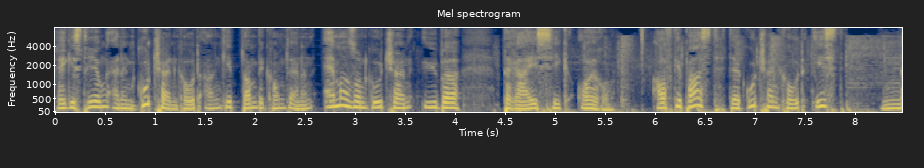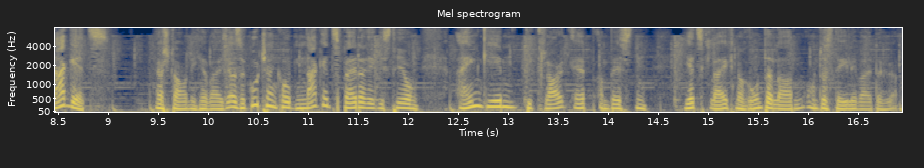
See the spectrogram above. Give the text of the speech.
Registrierung einen Gutscheincode angibt, dann bekommt ihr einen Amazon-Gutschein über 30 Euro. Aufgepasst, der Gutscheincode ist Nuggets. Erstaunlicherweise. Also Gutscheincode Nuggets bei der Registrierung eingeben, die Clark App am besten jetzt gleich noch runterladen und das Daily weiterhören.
